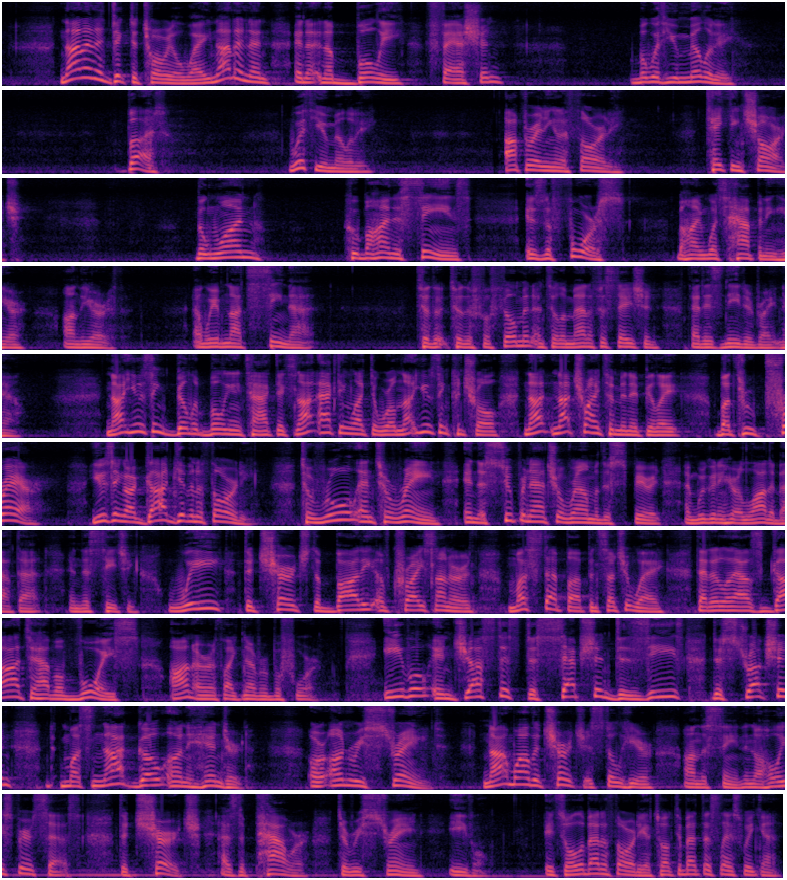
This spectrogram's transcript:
Not in a dictatorial way, not in, an, in, a, in a bully fashion, but with humility. But with humility, operating in authority, taking charge. The one who behind the scenes is the force behind what's happening here on the earth. And we have not seen that to the, to the fulfillment and to the manifestation that is needed right now not using bullying tactics, not acting like the world, not using control, not, not trying to manipulate, but through prayer, using our God given authority to rule and to reign in the supernatural realm of the Spirit. And we're going to hear a lot about that in this teaching. We, the church, the body of Christ on earth, must step up in such a way that it allows God to have a voice on earth like never before. Evil, injustice, deception, disease, destruction must not go unhindered or unrestrained, not while the church is still here on the scene. And the Holy Spirit says the church has the power to restrain evil. It's all about authority. I talked about this last weekend.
